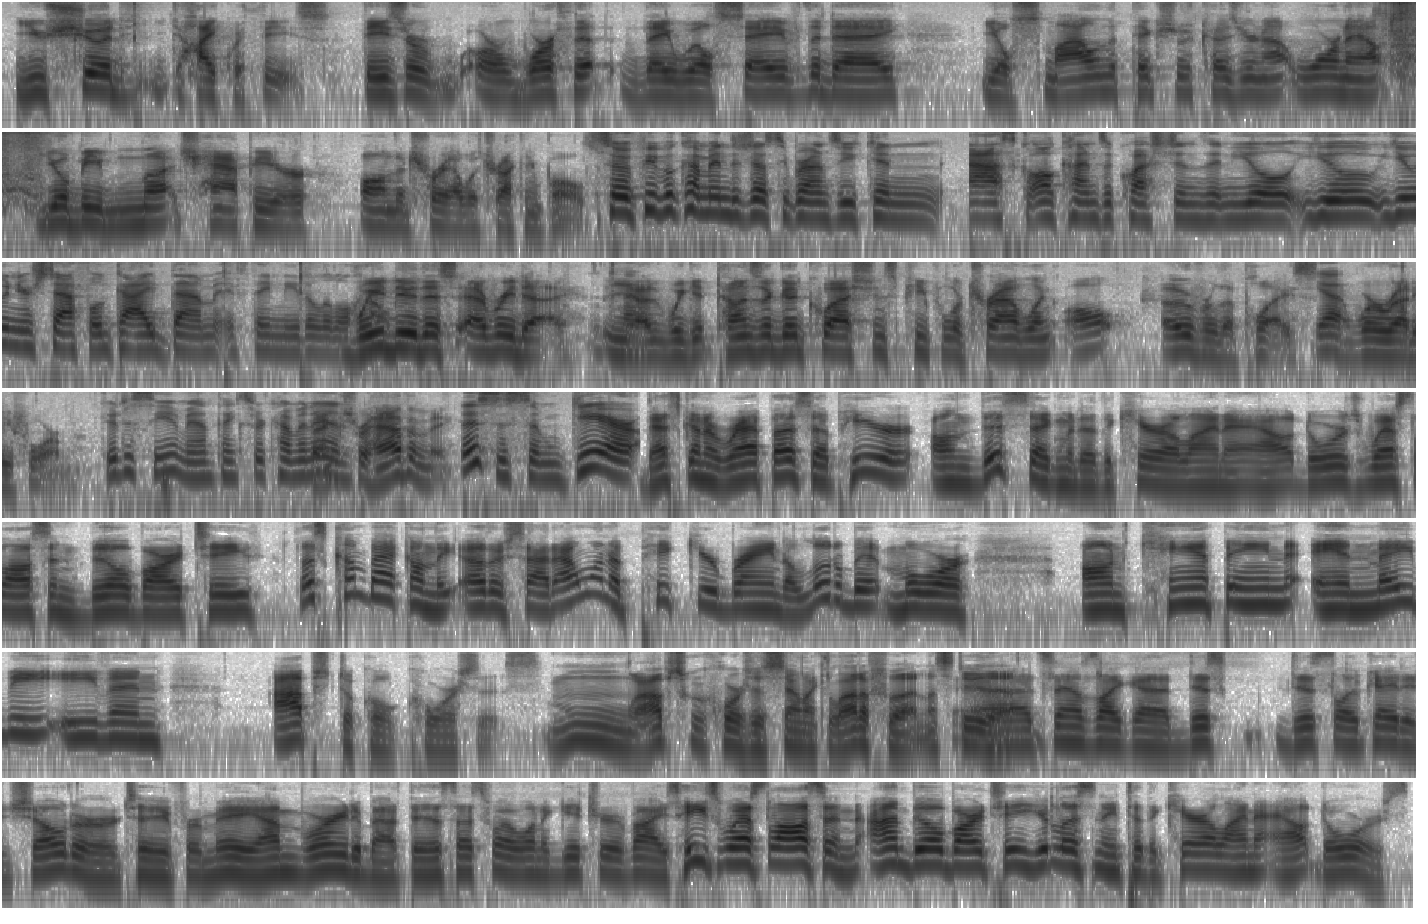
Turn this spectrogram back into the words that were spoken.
You should hike with these. These are, are worth it. They will save the day. You'll smile in the pictures because you're not worn out. You'll be much happier on the trail with trekking poles. So if people come into Jesse Brown's, you can ask all kinds of questions, and you'll you you and your staff will guide them if they need a little help. We do this every day. You Okay. know, we get tons of good questions. People are traveling all over the place. Yep. we're ready for them. Good to see you, man. Thanks for coming in. Thanks for having me. This is some gear. That's going to wrap us up here on this segment of the Carolina Outdoors. Wes Lawson, Bill Barty. Let's come back on the other side. I want to pick your brain a little bit more on camping and maybe even obstacle courses. Mm, obstacle courses sound like a lot of fun. Let's do Uh, that. it sounds like a dis- dislocated shoulder or two for me. I'm worried about this. That's why I want to get your advice. He's Wes Lawson. I'm Bill Barty. You're listening to the Carolina Outdoors.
